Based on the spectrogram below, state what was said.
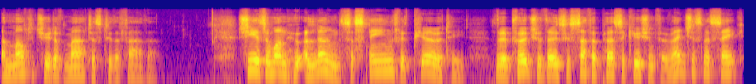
a multitude of martyrs to the Father. She is the one who alone sustains with purity the reproach of those who suffer persecution for righteousness' sake,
